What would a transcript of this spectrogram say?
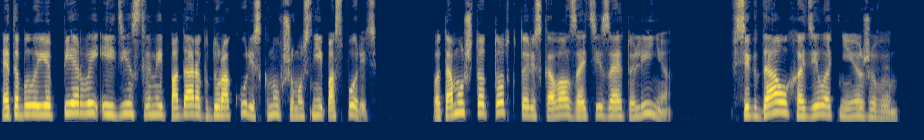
Это был ее первый и единственный подарок дураку, рискнувшему с ней поспорить. Потому что тот, кто рисковал зайти за эту линию, всегда уходил от нее живым.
